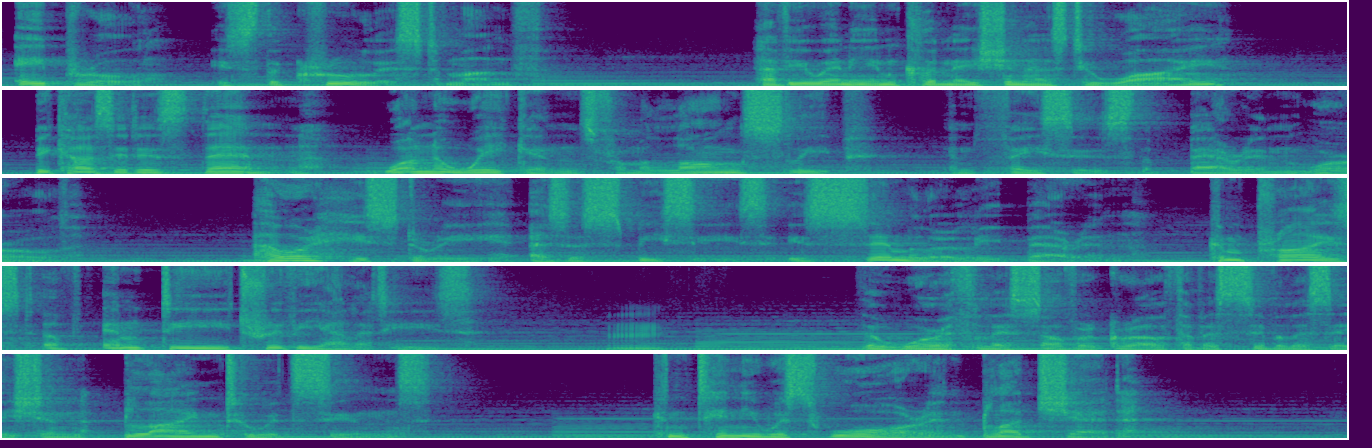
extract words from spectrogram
April is the cruelest month. Have you any inclination as to why? Because it is then one awakens from a long sleep and faces the barren world. Our history as a species is similarly barren, comprised of empty trivialities. The worthless overgrowth of a civilization blind to its sins. Continuous war and bloodshed.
